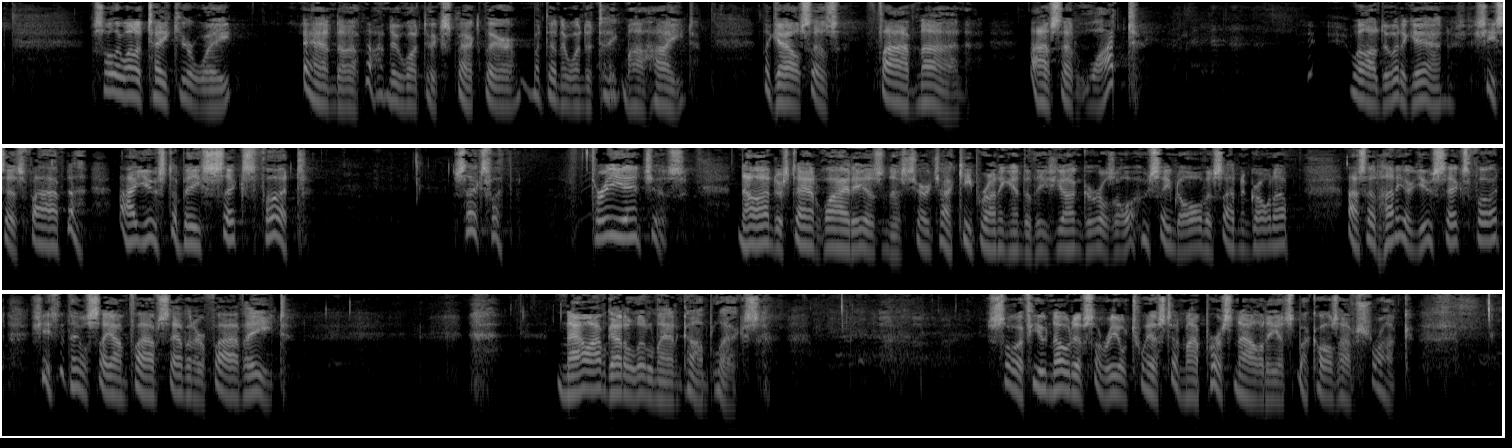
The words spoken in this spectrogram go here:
So they want to take your weight, and uh, I knew what to expect there, but then they wanted to take my height. The gal says five nine. I said, what? Well, I'll do it again. She says five. Nine. I used to be six foot. Six foot, three inches. Now I understand why it is in this church. I keep running into these young girls who seem to all of a sudden have grown up. I said, honey, are you six foot? She said, they'll say I'm five seven or five eight. Now I've got a little man complex. So if you notice a real twist in my personality, it's because I've shrunk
